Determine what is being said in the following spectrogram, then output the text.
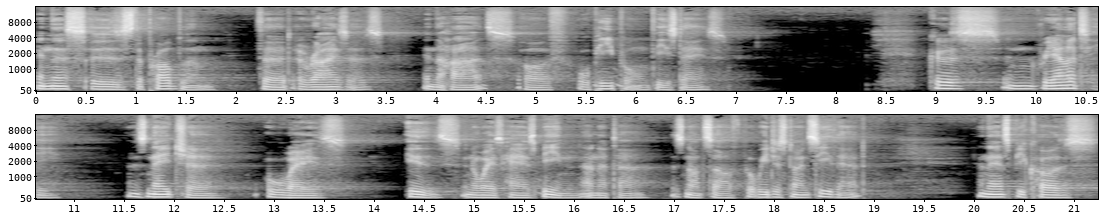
And this is the problem that arises in the hearts of all people these days. Because in reality, as nature always is and always has been anatta, it's not self, but we just don't see that. And that's because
